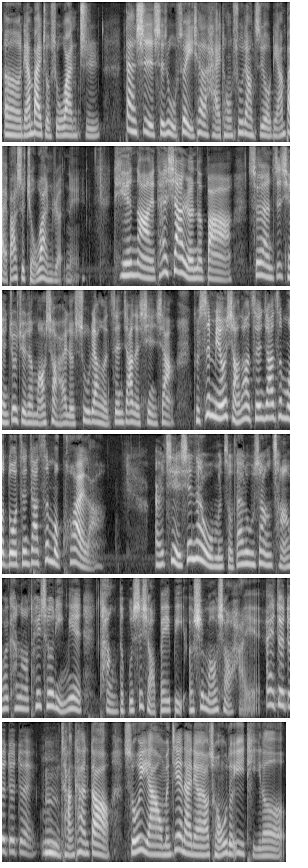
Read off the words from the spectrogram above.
呃两百九十万只。但是十五岁以下的孩童数量只有两百八十九万人呢！天哪，也太吓人了吧！虽然之前就觉得毛小孩的数量有增加的现象，可是没有想到增加这么多，增加这么快啦！而且现在我们走在路上，常常会看到推车里面躺的不是小 baby，而是毛小孩。哎，哎，对对对对，嗯，常看到。所以啊，我们今天来聊聊宠物的议题了。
